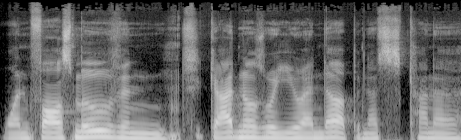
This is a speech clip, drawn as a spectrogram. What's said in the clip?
one false move and god knows where you end up and that's kind of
